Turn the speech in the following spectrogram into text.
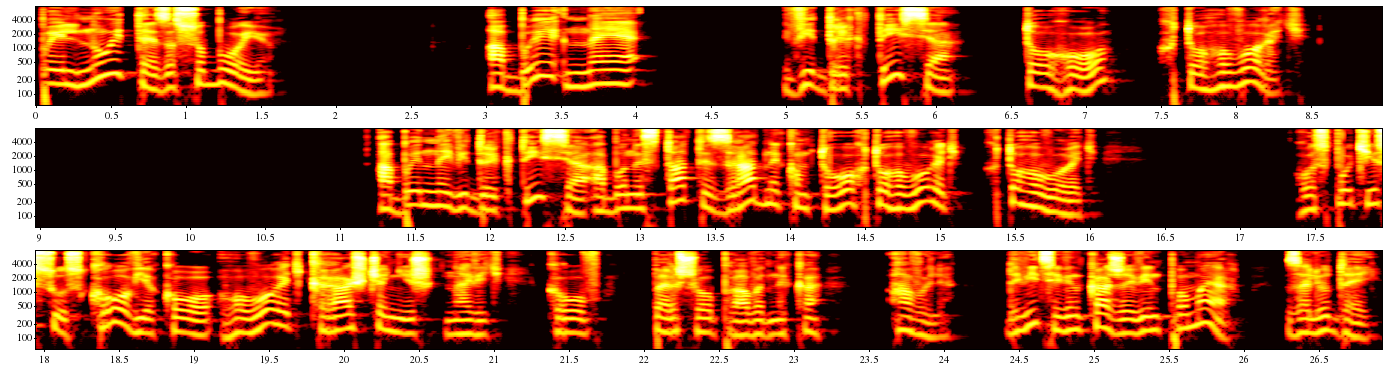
пильнуйте за собою, аби не відректися того, хто говорить. Аби не відректися або не стати зрадником того, хто говорить, хто говорить. Господь Ісус, кров якого говорить краще, ніж навіть кров першого праведника Авеля. Дивіться, він каже, він помер за людей.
